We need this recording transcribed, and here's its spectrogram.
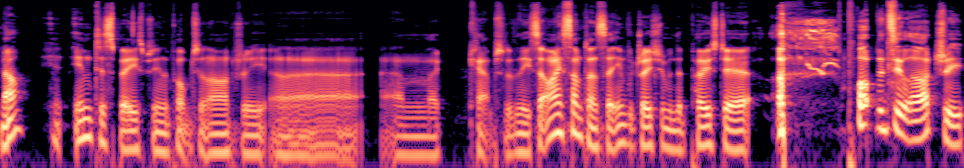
No. In- Interspace between the popliteal artery uh, and the capsule of the knee. So I sometimes say infiltration with the posterior popliteal artery.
